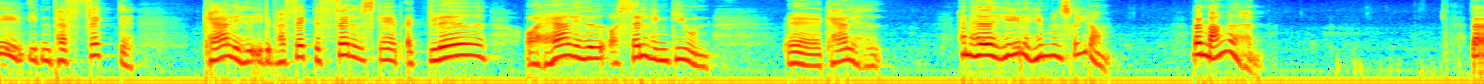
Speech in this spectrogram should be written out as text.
del i den perfekte kærlighed, i det perfekte fællesskab af glæde og herlighed og selvhengiven øh, kærlighed. Han havde hele himlens rigdom. Hvad manglede han? Hvad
